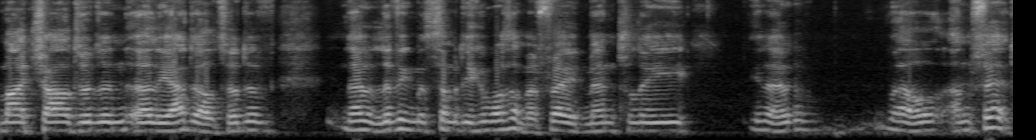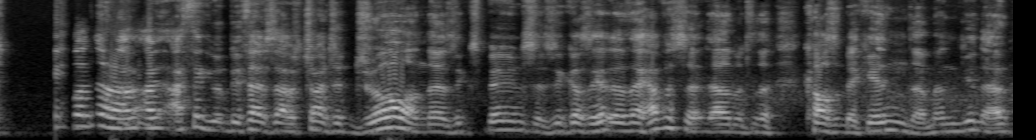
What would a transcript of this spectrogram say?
my childhood and early adulthood of, you know, living with somebody who was, I'm afraid, mentally, you know, well, unfit. Well, no, I, I, think it would be fair to say I was trying to draw on those experiences because they, have a certain element of the cosmic in them, and you know,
